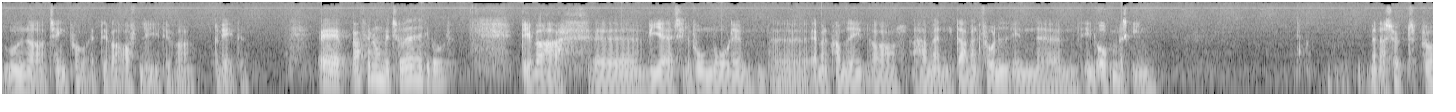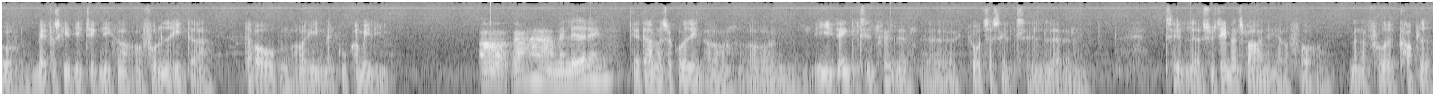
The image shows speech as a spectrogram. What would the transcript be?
uden at tænke på, at det var offentlige, det var private. Øh, hvad for nogle metoder havde de brugt? Det var øh, via telefonmodem, øh, at man kommet ind, og har man, der har man fundet en, øh, en åben maskine. Man har søgt på med forskellige teknikker og fundet en, der, der var åben, og en, man kunne komme ind i. Og hvad har man lavet derinde? Ja, der har man så gået ind og, og i et enkelt tilfælde øh, gjort sig selv til, øh, til systemansvarlig, og for, man har fået koblet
